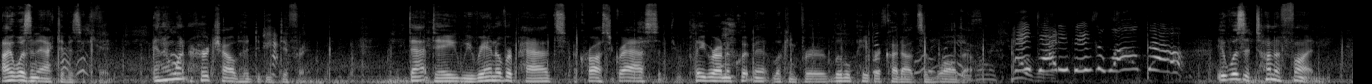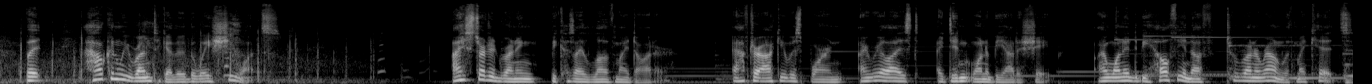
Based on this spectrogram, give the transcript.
I wasn't active as a kid, and I want her childhood to be different. That day, we ran over paths, across grass, and through playground equipment looking for little paper cutouts of Waldo. Hey, Daddy, there's a Waldo! It was a ton of fun, but how can we run together the way she wants? I started running because I love my daughter. After Aki was born, I realized I didn't want to be out of shape. I wanted to be healthy enough to run around with my kids.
